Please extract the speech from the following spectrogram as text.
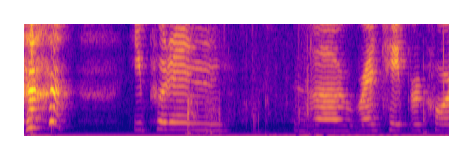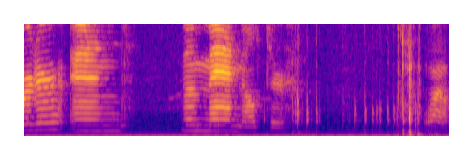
he put in the red tape recorder and the man melter. Wow,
